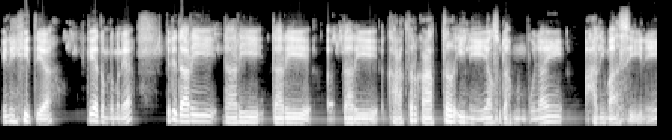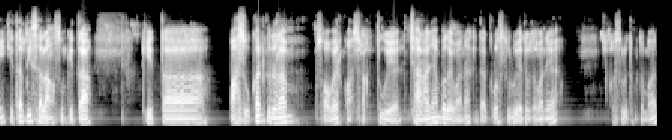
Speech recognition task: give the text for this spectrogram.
ini hit ya. Oke ya teman-teman ya. Jadi dari dari dari dari karakter-karakter ini yang sudah mempunyai animasi ini, kita bisa langsung kita kita masukkan ke dalam software Construct 2 ya. Caranya bagaimana? Kita close dulu ya teman-teman ya. Close dulu teman-teman.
